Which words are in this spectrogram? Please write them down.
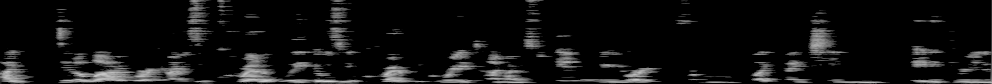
I did a lot of work and I was incredibly it was an incredibly great time. I was in New York from like 1983 to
